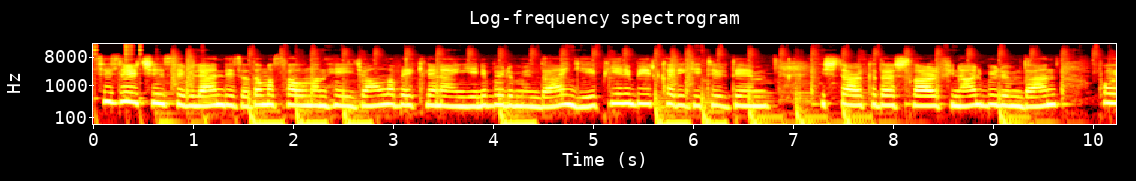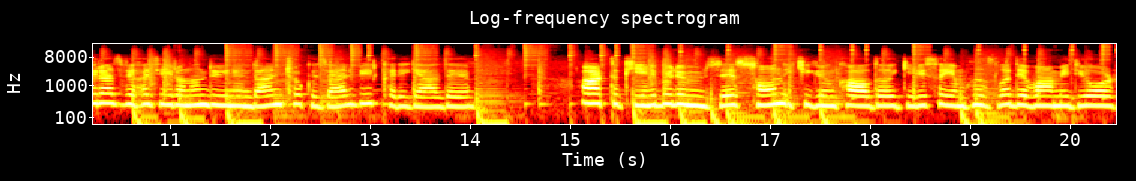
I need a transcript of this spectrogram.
Sizler için sevilen Dizi Ada Masalı'nın heyecanla beklenen yeni bölümünden yepyeni bir kare getirdim. İşte arkadaşlar final bölümden Poyraz ve Haziran'ın düğününden çok özel bir kare geldi. Artık yeni bölümümüze son iki gün kaldı. Geri sayım hızla devam ediyor.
